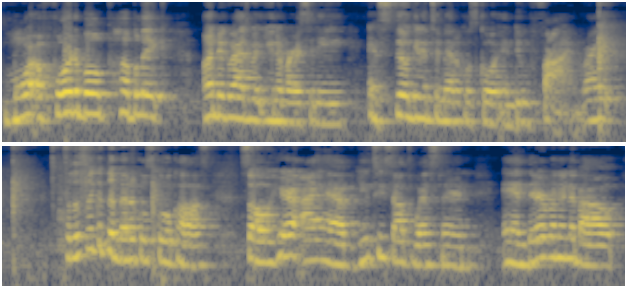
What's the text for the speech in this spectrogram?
more affordable public undergraduate university and still get into medical school and do fine, right? So let's look at the medical school costs. So here I have UT Southwestern and they're running about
